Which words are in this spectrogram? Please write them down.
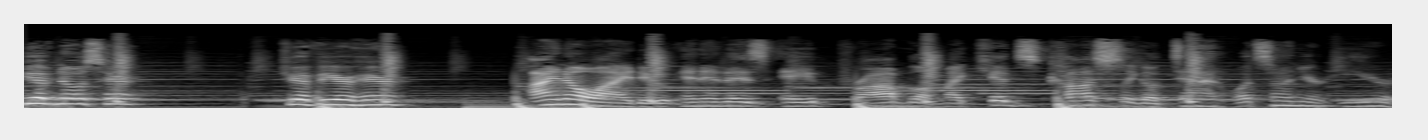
you have nose hair? Do you have ear hair? I know I do, and it is a problem. My kids constantly go, Dad, what's on your ear?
